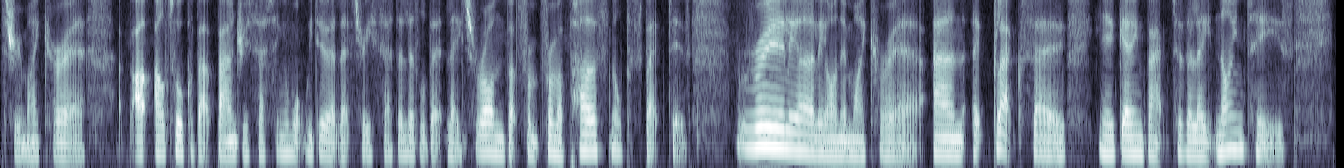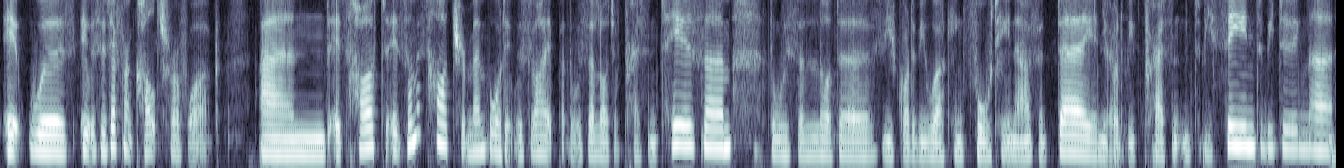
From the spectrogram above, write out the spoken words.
through my career. I'll, talk about boundary setting and what we do at Let's Reset a little bit later on, but from from a personal perspective, really early on in my career and at Glaxo, you know, going back to the late nineties, it was it was a different culture of work and it's hard to, it's almost hard to remember what it was like but there was a lot of presenteeism. There was a lot of you've got to be working 14 hours a day and you've got to be present and to be seen to be doing that.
